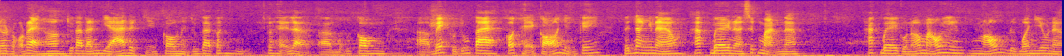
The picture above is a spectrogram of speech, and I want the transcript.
cho rõ ràng hơn. Chúng ta đánh giá được những con này chúng ta có có thể là à, một cái con à, bet của chúng ta có thể có những cái tính năng như nào? HP nè sức mạnh nè. HP của nó máu máu được bao nhiêu nè?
